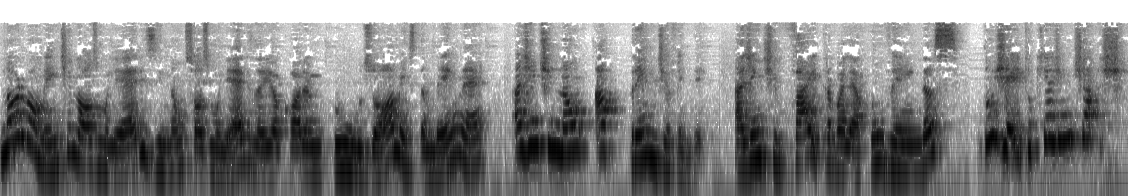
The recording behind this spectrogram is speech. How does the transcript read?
normalmente nós mulheres, e não só as mulheres, aí agora eu incluo os homens também, né? A gente não aprende a vender. A gente vai trabalhar com vendas do jeito que a gente acha.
